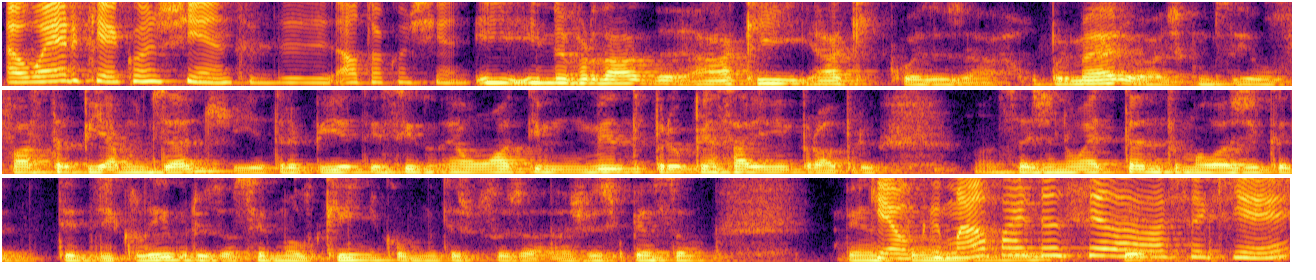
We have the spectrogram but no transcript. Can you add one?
Aware que é consciente, de autoconsciente. E, e, na verdade há aqui, há aqui coisas. Há. O primeiro, eu acho que eu faço terapia há muitos anos e a terapia tem sido é um ótimo momento para eu pensar em mim próprio. Ou seja, não é tanto uma lógica de ter desequilíbrios ou ser maluquinho, como muitas pessoas às vezes pensam que é o que a maior parte da sociedade é, acha que é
